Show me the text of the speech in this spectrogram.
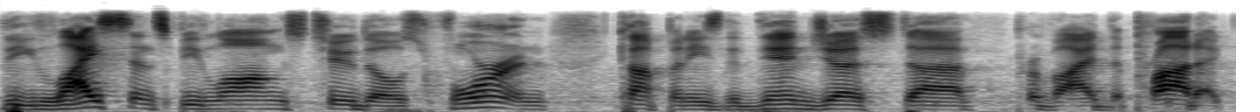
the license belongs to those foreign companies that then just uh, provide the product.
